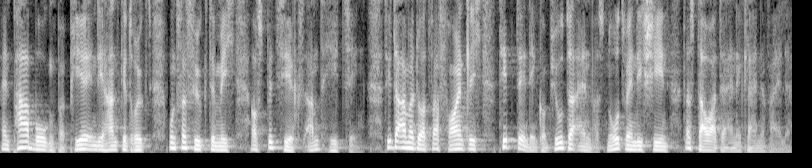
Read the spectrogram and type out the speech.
ein paar Bogen Papier in die Hand gedrückt und verfügte mich aufs Bezirksamt Hietzing. Die Dame dort war freundlich, tippte in den Computer ein, was notwendig schien, das dauerte eine kleine Weile.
